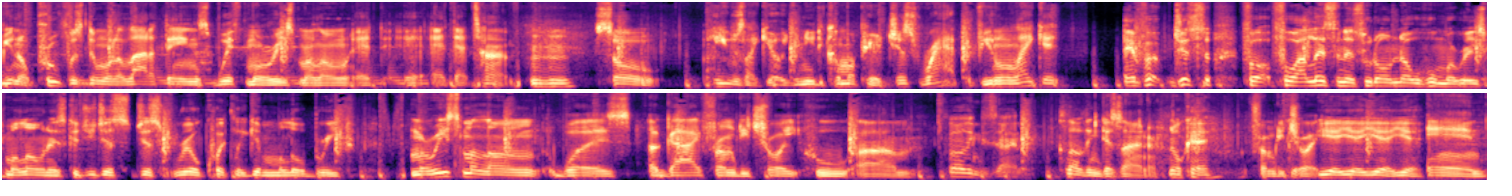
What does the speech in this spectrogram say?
you know, Proof was doing a lot of things with Maurice Malone at at that time. Mm-hmm. So he was like, "Yo, you need to come up here. Just rap. If you don't like it, And for just for for our listeners who don't know who Maurice Malone is, could you just just real quickly give them a little brief? Maurice Malone was a guy from Detroit who um Clothing designer. clothing designer Okay. from Detroit. Yeah, yeah, yeah, yeah. And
